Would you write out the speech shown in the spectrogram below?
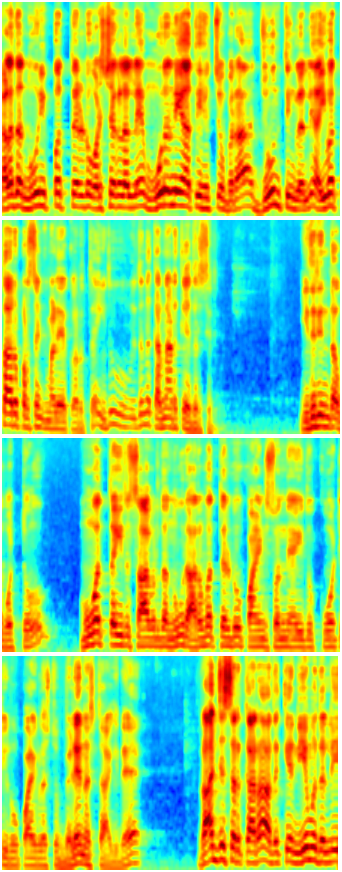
ಕಳೆದ ನೂರಿಪ್ಪತ್ತೆರಡು ವರ್ಷಗಳಲ್ಲೇ ಮೂರನೇ ಅತಿ ಹೆಚ್ಚು ಬರ ಜೂನ್ ತಿಂಗಳಲ್ಲಿ ಐವತ್ತಾರು ಪರ್ಸೆಂಟ್ ಮಳೆಯ ಕೊರತೆ. ಇದು ಇದನ್ನು ಕರ್ನಾಟಕ ಎದುರಿಸಿದೆ. ಇದರಿಂದ ಒಟ್ಟು ಮೂವತ್ತೈದು ಸಾವಿರದ ನೂರ ಅರವತ್ತೆರಡು ಪಾಯಿಂಟ್ ಸೊನ್ನೆ ಐದು ಕೋಟಿ ರೂಪಾಯಿಗಳಷ್ಟು ಬೆಳೆ ನಷ್ಟ ಆಗಿದೆ. ರಾಜ್ಯ ಸರ್ಕಾರ ಅದಕ್ಕೆ ನಿಯಮದಲ್ಲಿ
